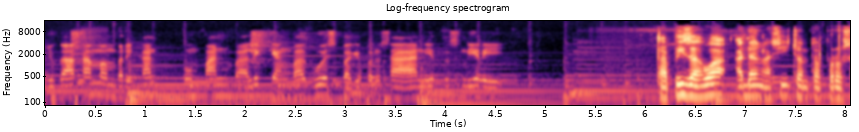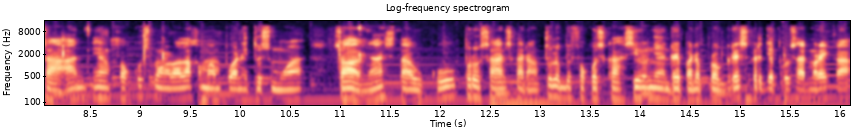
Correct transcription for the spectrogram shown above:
juga akan memberikan umpan balik yang bagus bagi perusahaan itu sendiri. Tapi Zahwa ada nggak sih contoh perusahaan yang fokus mengelola kemampuan itu semua? Soalnya setauku perusahaan sekarang tuh lebih fokus ke hasilnya daripada progres kerja perusahaan mereka.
